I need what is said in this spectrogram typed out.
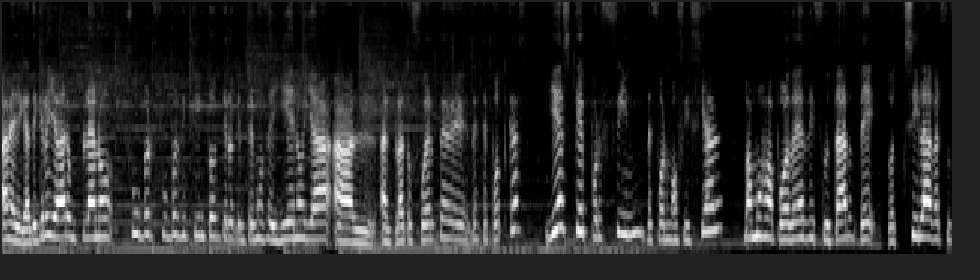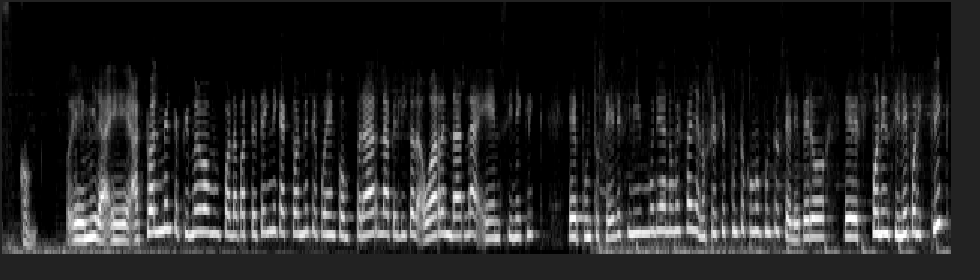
América, te quiero llevar a un plano súper, súper distinto. Quiero que entremos de lleno ya al, plato fuerte de, de, este podcast. Y es que por fin, de forma oficial, vamos a poder disfrutar de Godzilla vs. Kong. Eh, mira, eh, actualmente, primero vamos por la parte técnica, actualmente pueden comprar la película o arrendarla en cineclick.cl si mi memoria no me falla, no sé si es .com o pero eh, ponen Cinepolis Click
